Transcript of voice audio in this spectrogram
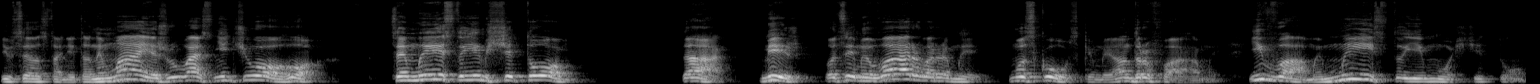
і все останнє. Та немає ж у вас нічого. Це ми стоїмо щитом. Так, між оцими варварами московськими андрофагами і вами ми стоїмо щитом.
